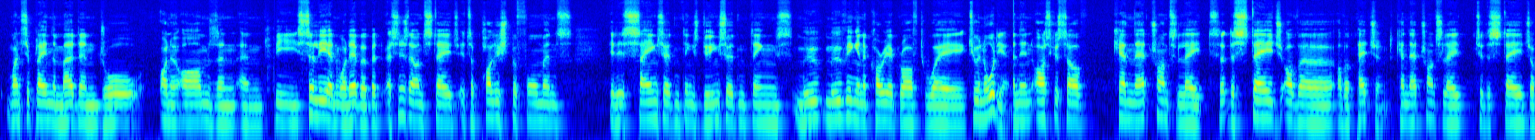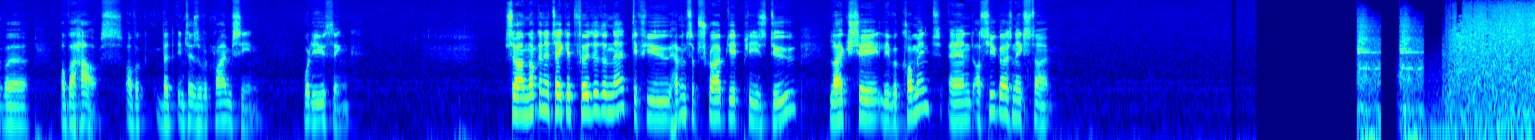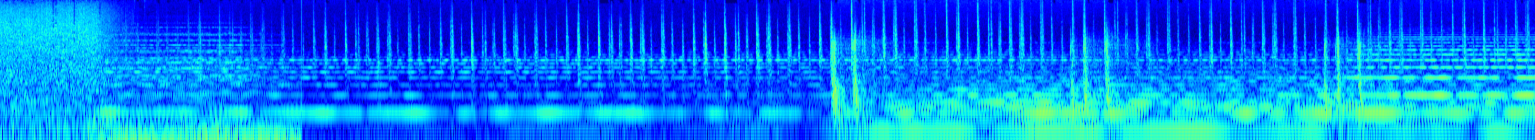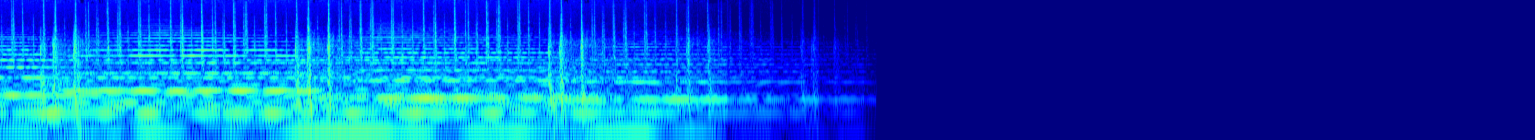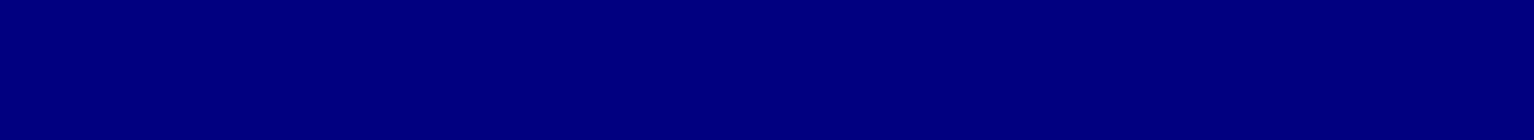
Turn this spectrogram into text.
wants to play in the mud and draw on her arms and, and be silly and whatever, but as soon as they're on stage, it's a polished performance. It is saying certain things, doing certain things, move, moving in a choreographed way to an audience. And then ask yourself, can that translate the, the stage of a of a pageant? Can that translate to the stage of a of a house of a but in terms of a crime scene? What do you think? So I'm not going to take it further than that. If you haven't subscribed yet, please do. Like, share, leave a comment, and I'll see you guys next time.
